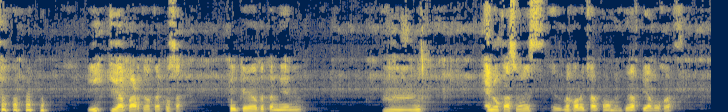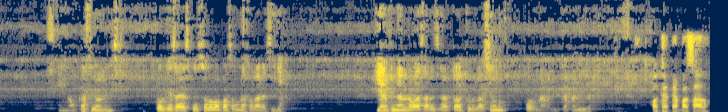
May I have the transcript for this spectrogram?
y, y aparte otra cosa, que creo que también mm, en ocasiones es mejor echar como mentiras piadosas, en ocasiones, porque sabes que solo va a pasar una sola vez y ya. Y al final no vas a arriesgar toda tu relación por una velita prendida. O sea, te ha pasado.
